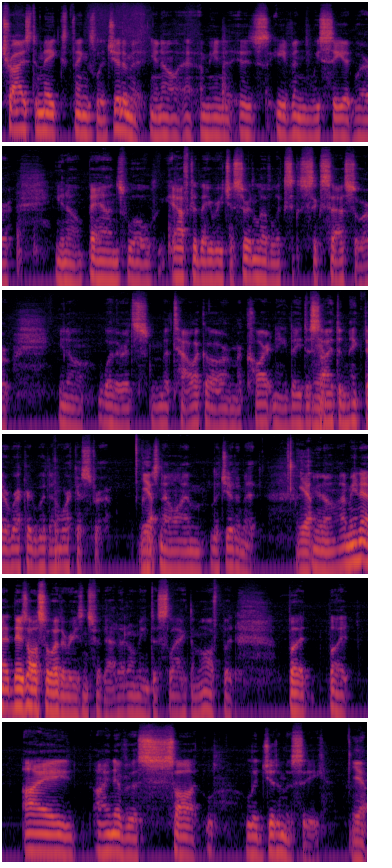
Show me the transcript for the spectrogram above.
tries to make things legitimate, you know. I- mean, is even we see it where, you know, bands will after they reach a certain level of success, or, you know, whether it's Metallica or McCartney, they decide to make their record with an orchestra because now I'm legitimate. yeah. You know, I mean, uh, there's also other reasons for that. I don't mean to slag them off, but, but, but, I I never sought legitimacy. Yeah.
